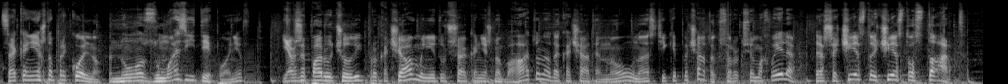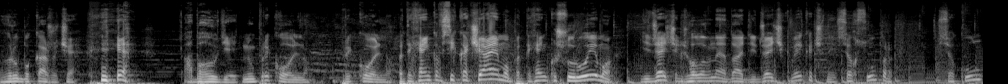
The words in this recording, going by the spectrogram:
Це, звісно, прикольно. Но з ума зійти, поняв? Я вже пару чоловік прокачав, мені тут ще, звісно, багато треба качати, але у нас тільки початок, 47 хвиля. Це ще чисто-чисто старт, грубо кажучи. Обалдеть, ну прикольно. Прикольно. Потихеньку всіх качаємо, потихеньку шуруємо. Діджейчик ж головне, да, діджейчик викачаний, все супер, все кул.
